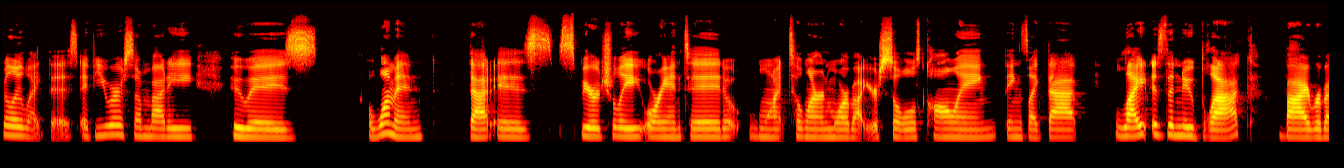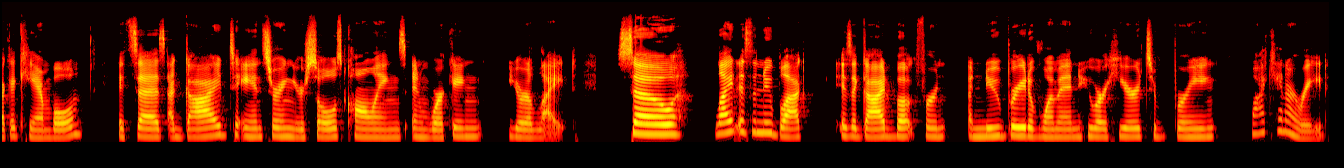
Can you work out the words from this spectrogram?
really like this. If you are somebody who is a woman, that is spiritually oriented, want to learn more about your soul's calling, things like that. Light is the New Black by Rebecca Campbell. It says, A guide to answering your soul's callings and working your light. So, Light is the New Black is a guidebook for a new breed of women who are here to bring, why can't I read?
